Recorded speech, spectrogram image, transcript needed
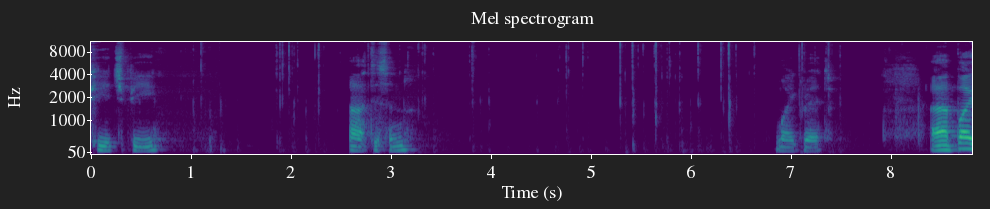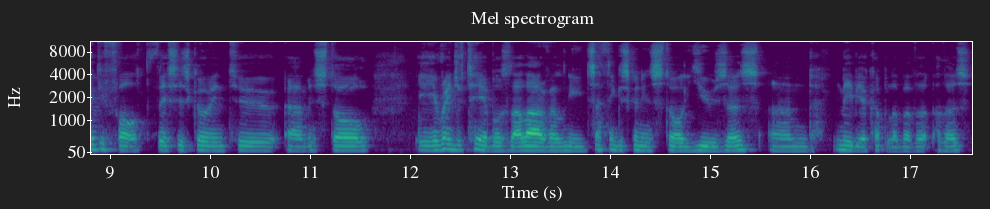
PHP artisan. Migrate. Uh, by default, this is going to um, install a range of tables that Laravel needs. I think it's going to install users and maybe a couple of other others.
